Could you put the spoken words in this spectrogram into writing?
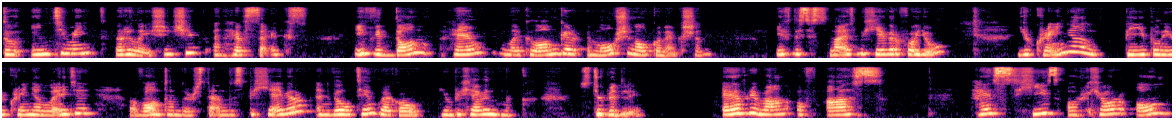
to intimate relationship and have sex? If we don't have like longer emotional connection. If this is nice behavior for you ukrainian people ukrainian lady won't understand this behavior and will think like oh you're behaving like stupidly. Every one of us has his or her own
